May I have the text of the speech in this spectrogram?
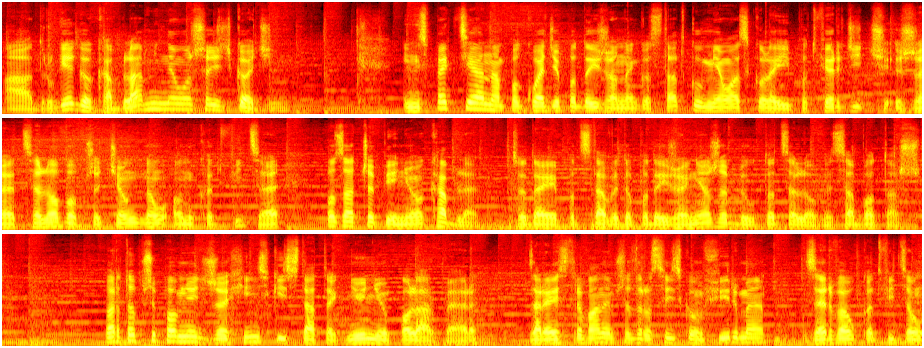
a drugiego kabla minęło 6 godzin. Inspekcja na pokładzie podejrzanego statku miała z kolei potwierdzić, że celowo przeciągnął on kotwicę po zaczepieniu o kable, co daje podstawy do podejrzenia, że był to celowy sabotaż. Warto przypomnieć, że chiński statek New New Polar Bear, zarejestrowany przez rosyjską firmę, zerwał kotwicą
